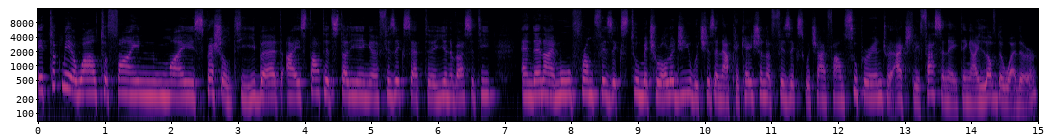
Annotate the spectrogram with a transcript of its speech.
It took me a while to find my specialty, but I started studying uh, physics at uh, university And then I moved from physics to meteorology, which is an application of physics, which I found super interesting, actually fascinating. I love the weather.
